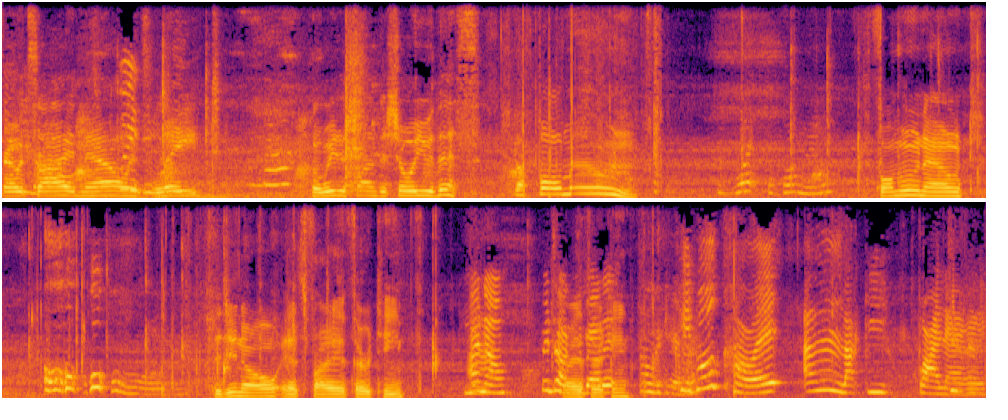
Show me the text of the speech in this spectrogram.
We're outside now, it's late, but we just wanted to show you this the full moon. What the full moon? Full moon out. Oh. Did you know it's Friday the 13th? I know. We talked Friday the about it 13th? on the camera. People call it Unlucky Friday.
